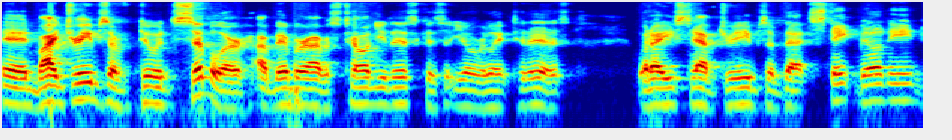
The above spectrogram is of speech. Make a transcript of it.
And my dreams of doing similar. I remember I was telling you this because you'll relate to this. When I used to have dreams of that state building,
